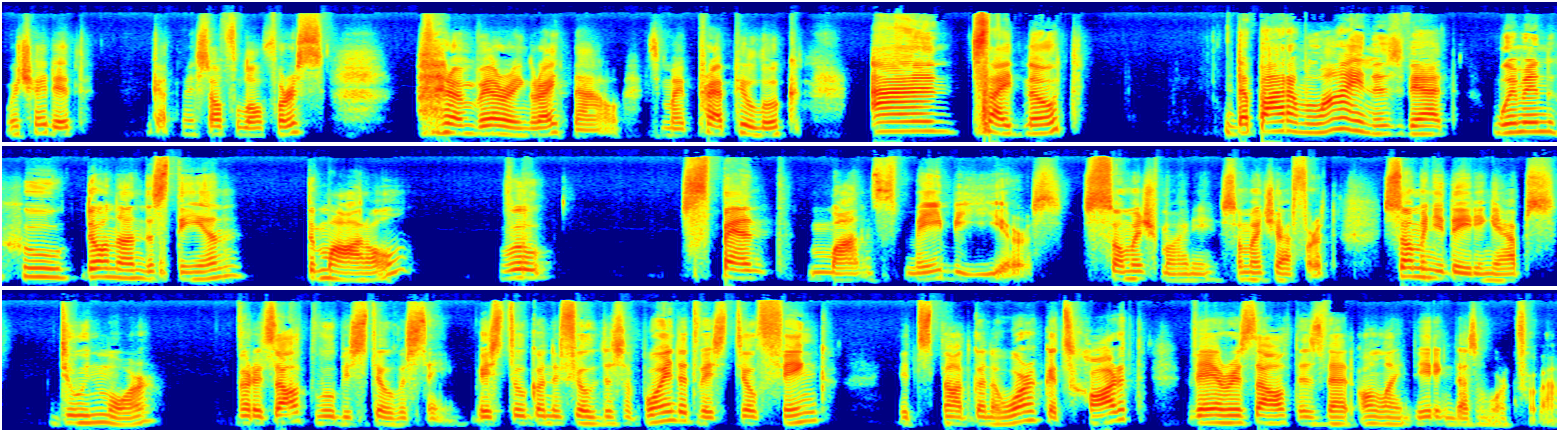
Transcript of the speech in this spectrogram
which I did. Got myself loafers that I'm wearing right now. It's my preppy look. And side note, the bottom line is that women who don't understand the model will spend months, maybe years, so much money, so much effort, so many dating apps doing more. The result will be still the same. They're still going to feel disappointed. They still think it's not going to work. It's hard. The result is that online dating doesn't work for them.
